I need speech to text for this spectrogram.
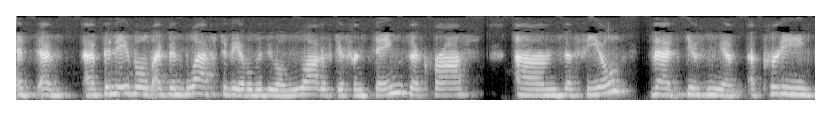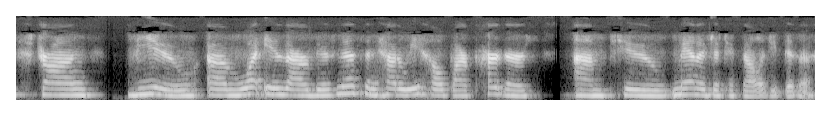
it's I've, I've been able, I've been blessed to be able to do a lot of different things across um, the field. That gives me a, a pretty strong view of what is our business and how do we help our partners um, to manage a technology business.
